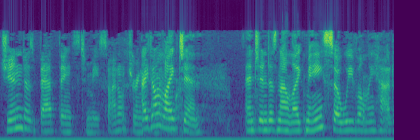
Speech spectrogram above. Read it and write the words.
Gin does bad things to me, so I don't drink. I them don't like anymore. gin. And gin does not like me, so we've only had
